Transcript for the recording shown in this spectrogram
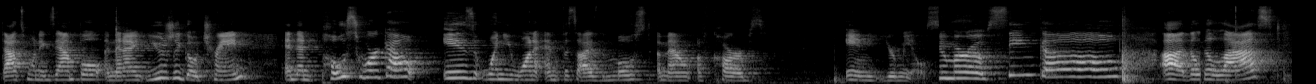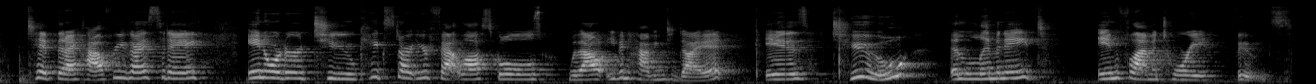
That's one example. And then I usually go train. And then post workout is when you want to emphasize the most amount of carbs in your meals. Numero cinco. Uh, the, the last tip that I have for you guys today in order to kickstart your fat loss goals without even having to diet is to eliminate inflammatory foods.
